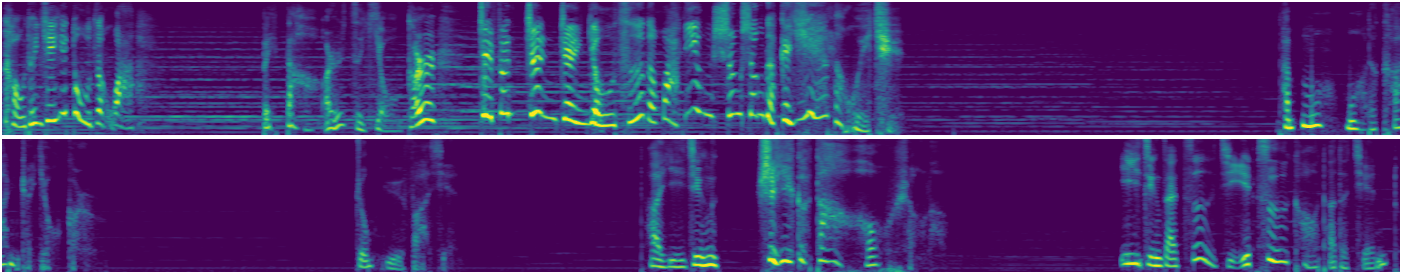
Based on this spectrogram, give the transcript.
口的一肚子话，被大儿子有根儿这番振振有词的话硬生生的给噎了回去。他默默的看着有根儿，终于发现，他已经是一个大后生了，已经在自己思考他的前途。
